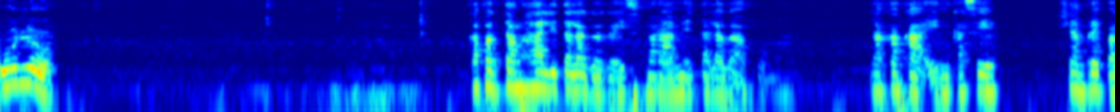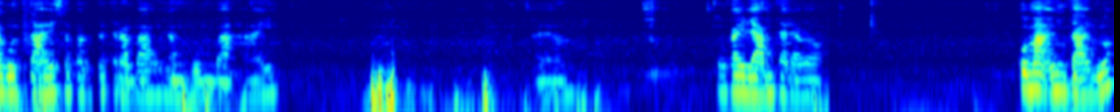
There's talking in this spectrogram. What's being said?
Ulo. Kapag tanghali talaga guys, marami talaga akong nakakain kasi syempre pagod tayo sa pagtatrabaho ng buong bahay. Ayan. So, kailangan talaga kumain tayo.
